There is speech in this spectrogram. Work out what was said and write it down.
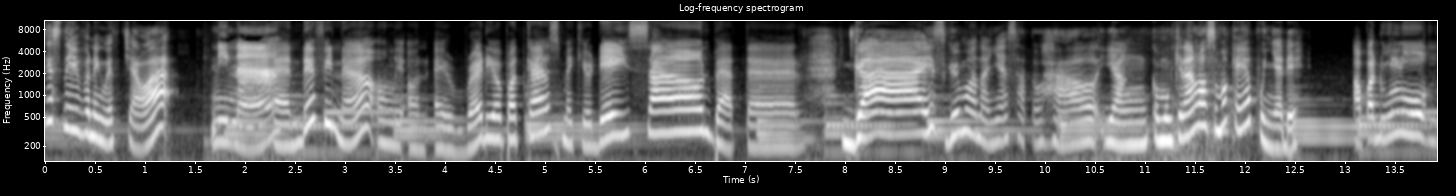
Tuesday Evening with Cella. Nina, And Devina, only on Air Radio Podcast. Make your day sound better. Guys, gue mau nanya satu hal yang kemungkinan lo semua kayaknya punya deh. Apa dulu?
